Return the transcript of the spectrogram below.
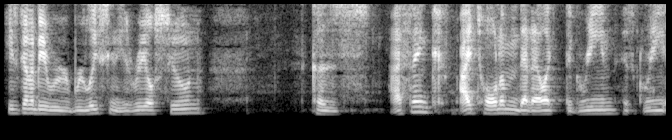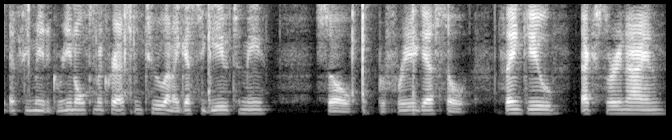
he's gonna be re releasing these real soon. Cause I think I told him that I liked the green, his green. If he made a green Ultimate Craftsman 2, and I guess he gave it to me, so for free, I guess. So thank you, X39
